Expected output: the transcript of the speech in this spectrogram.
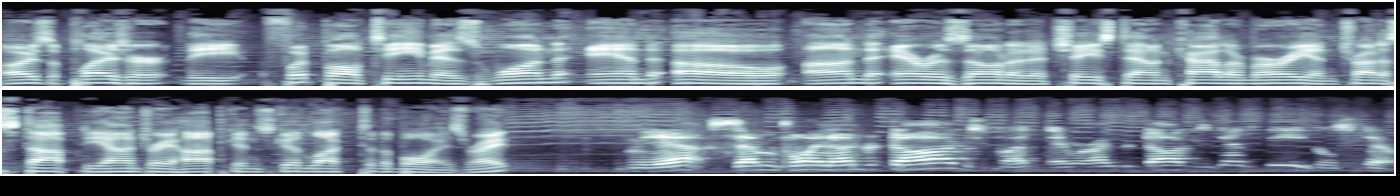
Always a pleasure. The football team is 1 and 0 on to Arizona to chase down Kyler Murray and try to stop DeAndre Hopkins. Good luck to the boys, right? Yeah, seven point underdogs, but they were underdogs against the Eagles too.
